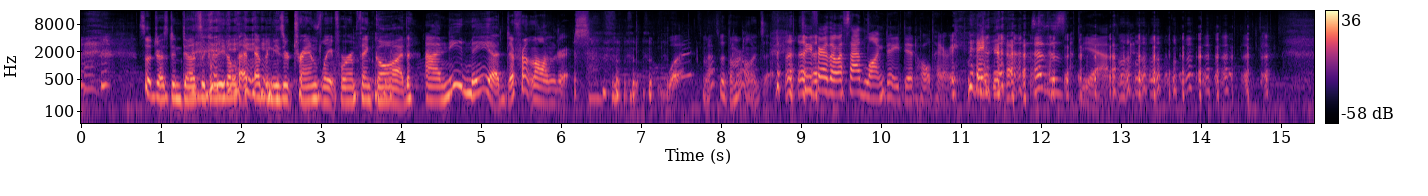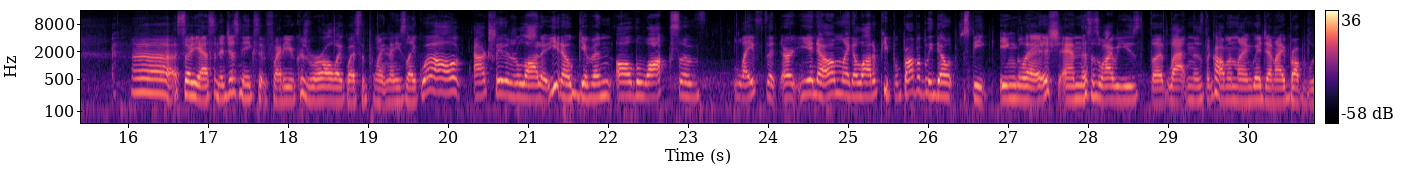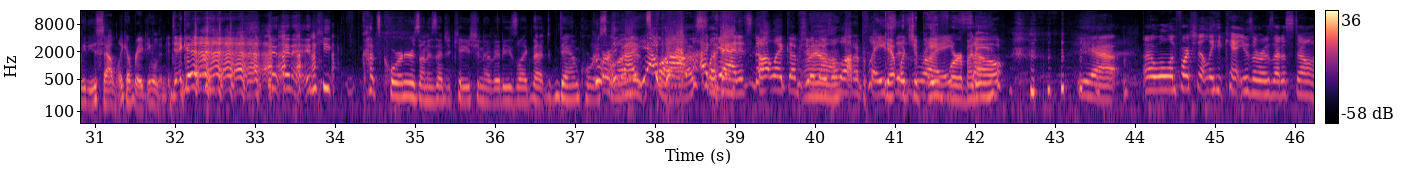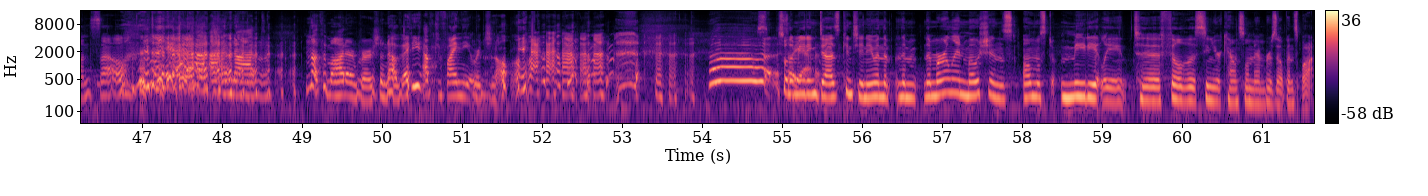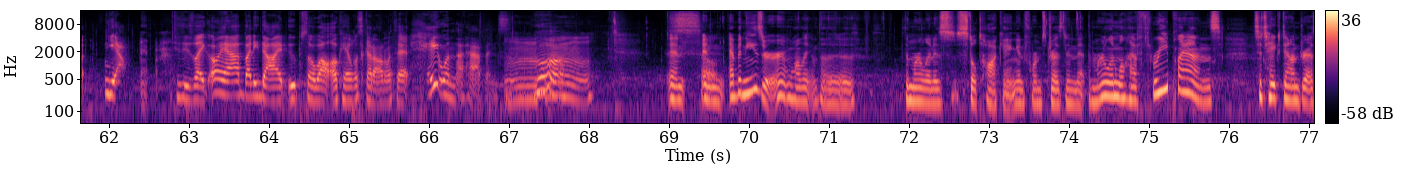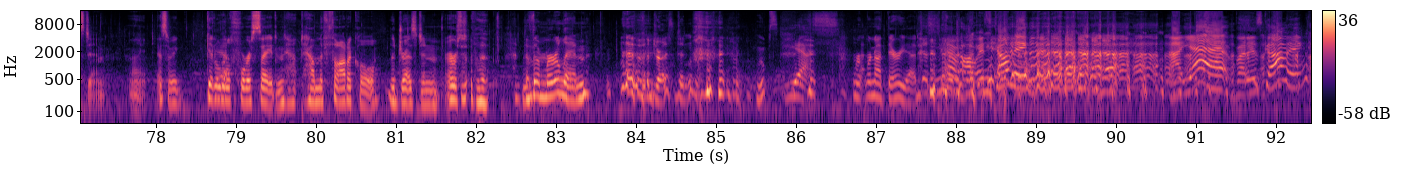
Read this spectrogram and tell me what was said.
So Dresden does agree to let Ebenezer translate for him. Thank God. I need me a different laundress. what? That's what the Merlin said. to be fair though, a sad long day did hold Harry. yeah. Uh, so yes, and it just makes it funnier because we're all like, "What's the point?" And then he's like, "Well, actually, there's a lot of you know, given all the walks of life that are you know, I'm like a lot of people probably don't speak English, and this is why we use the Latin as the common language, and I probably do sound like a raving lunatic." and, and, and he cuts corners on his education of it. He's like that damn correspondence yeah, class. well, like- again, it's not like I'm sure there's a lot of places. get what you paid right? for, buddy. So- yeah. Uh, well, unfortunately, he can't use a Rosetta Stone, so not not the modern version of it. You'd have to find the original. Uh, So, the yeah. meeting does continue, and the, the, the Merlin motions almost immediately to fill the senior council member's open spot. Yeah, because he's like, "Oh yeah, buddy died. Oops. So well. Okay, let's get on with it." hate when that happens. And So- and Ebenezer, while the, the the Merlin is still talking, informs Dresden that the Merlin will have three plans to take down Dresden. Right, so we get a little foresight in how, how methodical the Dresden or the, the Merlin. the Dresden. Oops, Yes. we're, we're not there yet. Just it's coming. Not yet, but it's coming.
